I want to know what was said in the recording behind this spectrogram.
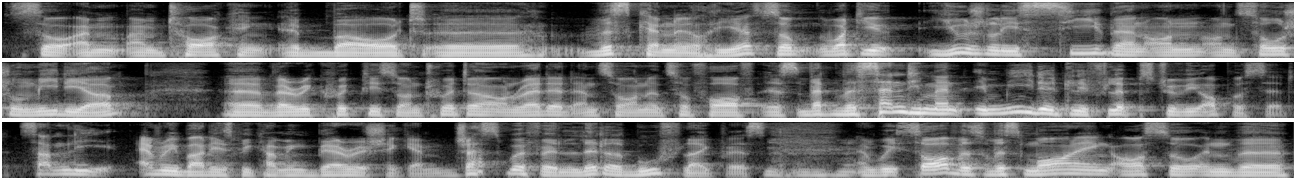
So I'm I'm talking about uh, this candle here. So what you usually see then on on social media uh, very quickly, so on Twitter, on Reddit, and so on and so forth, is that the sentiment immediately flips to the opposite. Suddenly, everybody's becoming bearish again, just with a little move like this. Mm-hmm. And we saw this this morning also in the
